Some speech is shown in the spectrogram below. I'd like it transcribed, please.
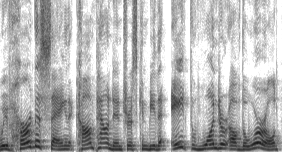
We've heard the saying that compound interest can be the eighth wonder of the world.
